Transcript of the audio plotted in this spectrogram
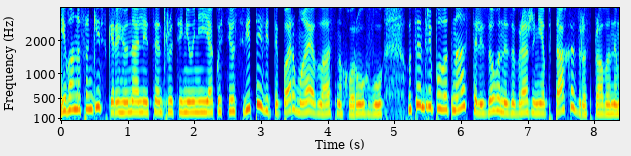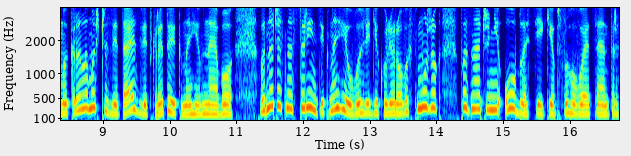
Івано-Франківський регіональний центр оцінювання якості освіти відтепер має власну хоругву. У центрі полотна стилізоване зображення птаха з розправленими крилами, що злітає з відкритої книги в небо. Водночас на сторінці книги у вигляді кольорових смужок позначені області, які обслуговує центр.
